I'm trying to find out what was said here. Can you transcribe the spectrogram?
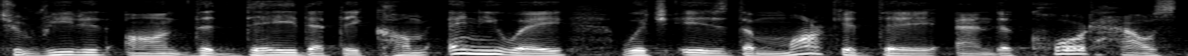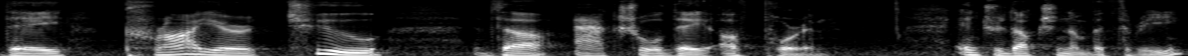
to read it on the day that they come anyway, which is the market day and the courthouse day prior to the actual day of Purim. Introduction number three.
